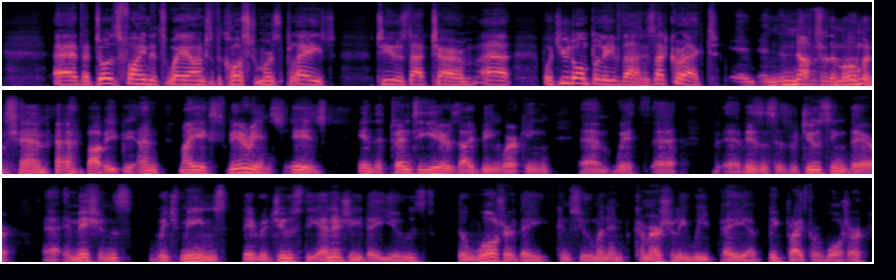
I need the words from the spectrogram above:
uh, that does find its way onto the customer's plate, to use that term. Uh, but you don't believe that, is that correct? And not for the moment, um, Bobby. And my experience is in the 20 years I've been working um, with uh, uh, businesses reducing their uh, emissions, which means they reduce the energy they use, the water they consume, and then commercially we pay a big price for water.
